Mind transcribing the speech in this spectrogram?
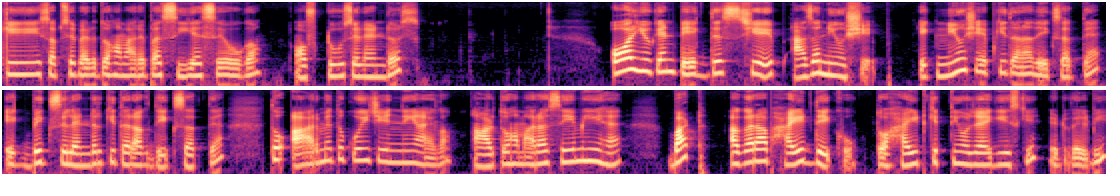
कि सबसे पहले तो हमारे पास सी एस ए होगा ऑफ़ टू सिलेंडर्स और you can take this shape as a new shape एक न्यू शेप की तरह देख सकते हैं, एक बिग सिलेंडर की तरह देख सकते हैं। तो आर में तो कोई चेंज नहीं आएगा। आर तो हमारा सेम ही है। बट अगर आप हाइट देखो तो हाइट कितनी हो जाएगी इसकी? It will be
